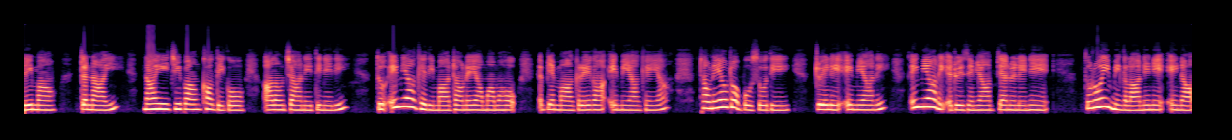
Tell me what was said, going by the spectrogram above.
၄မောင်တနာရီနာရီကြီးပေါင်းခောက်သည်ကိုအားလုံးကြားနေသိနေသည်သူအိမ်မရခဲ့သည်မှာထောင်ထဲရောက်မှမဟုတ်အပြင်မှာကလေးကအိမ်မရခဲ့ရာထောင်ထဲရောက်တော့ပိုဆိုသည် တွေးလေအိမ်မရလေအိမ်မရလေအတွေ့စဉ်များပြန်လွင်လေနှင့်သူတို့၏မင်္ဂလာနေ့နှင့်အိမ်တော်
